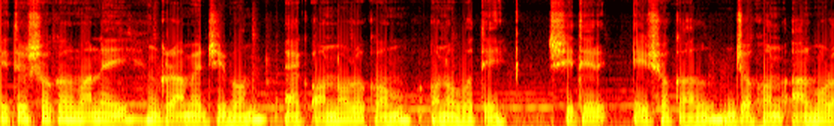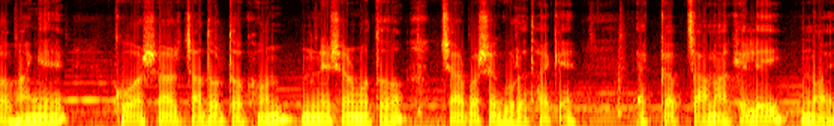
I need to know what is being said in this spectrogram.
শীতের সকাল মানেই গ্রামের জীবন এক অন্যরকম অনুভূতি। শীতের এই সকাল যখন আলমোড়া ভাঙে, কুয়াশার চাদর তখন নেশার মতো চারপাশে ঘুরে থাকে। এক কাপ চা না খেলেই নয়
